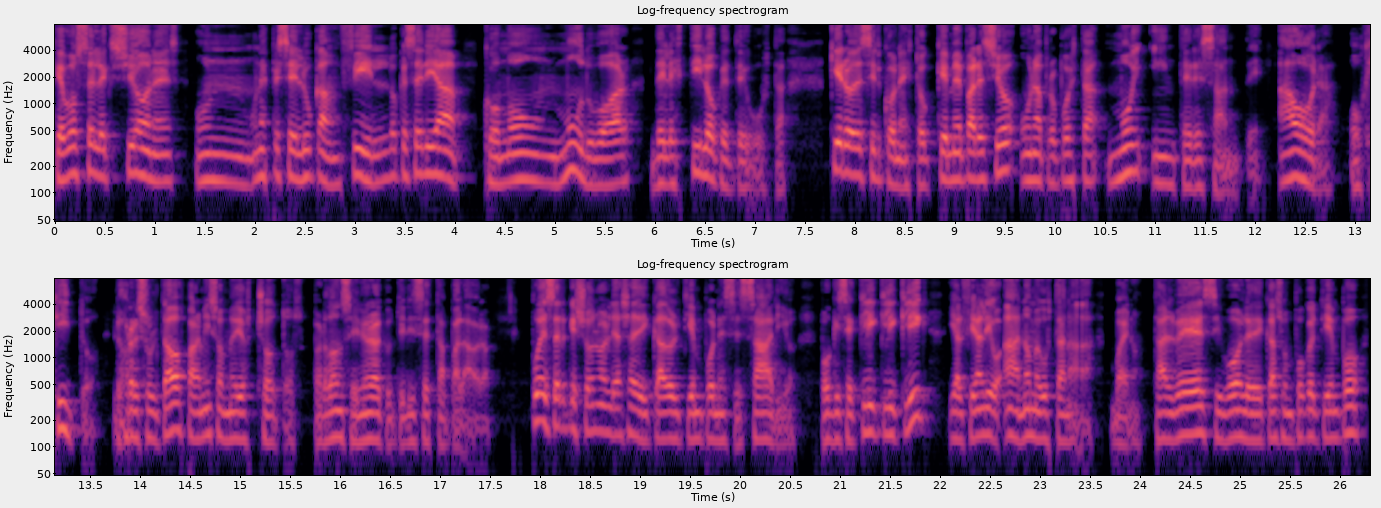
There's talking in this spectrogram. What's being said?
que vos selecciones una especie de look and feel, lo que sería como un mood board del estilo que te gusta quiero decir con esto? Que me pareció una propuesta muy interesante. Ahora, ojito, los resultados para mí son medios chotos. Perdón señora que utilice esta palabra. Puede ser que yo no le haya dedicado el tiempo necesario, porque hice clic, clic, clic y al final digo, ah, no me gusta nada. Bueno, tal vez si vos le dedicas un poco de tiempo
